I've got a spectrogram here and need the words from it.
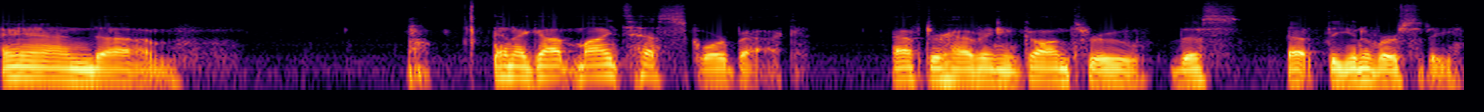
and um, and I got my test score back after having gone through this at the university.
